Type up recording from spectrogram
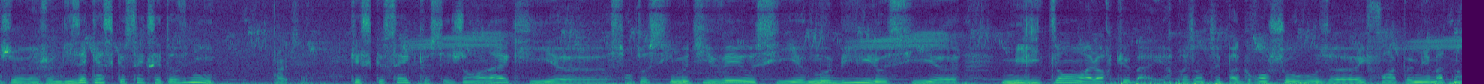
Je, me disais, qu'est-ce que c'est que cet ovni? Qu'est-ce que c'est que ces gens-là qui sont aussi motivés, aussi mobiles, aussi militants alors que bah, ils représentaient pas grand-chose, euh, ils font un peu mieux maintenant.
